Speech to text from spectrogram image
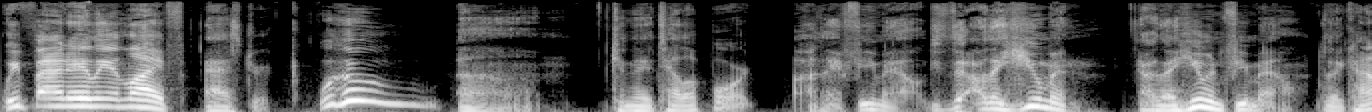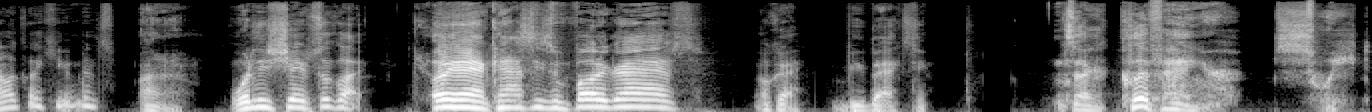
We found alien life. Asterisk. Woohoo! Um, can they teleport? Are they female? Are they human? Are they human female? Do they kind of look like humans? I don't know. What do these shapes look like? Oh yeah, can I see some photographs? Okay, be back soon. It's like a cliffhanger. Sweet.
